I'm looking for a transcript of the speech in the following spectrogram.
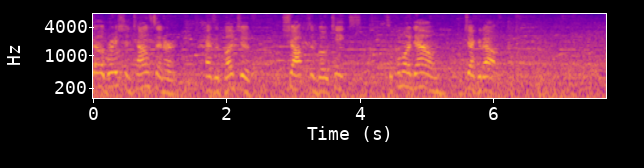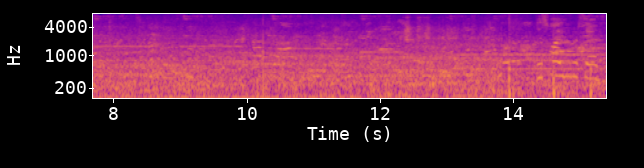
Celebration Town Center has a bunch of shops and boutiques. So come on down and check it out. let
